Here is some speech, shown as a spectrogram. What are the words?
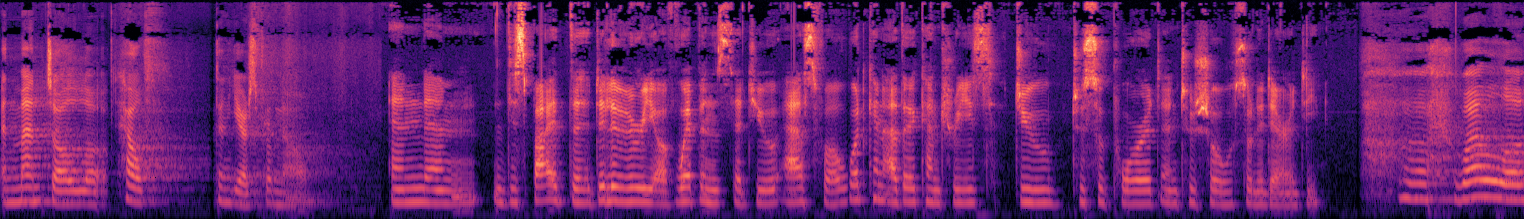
and mental health 10 years from now? And um, despite the delivery of weapons that you asked for, what can other countries do to support and to show solidarity? Uh, well,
